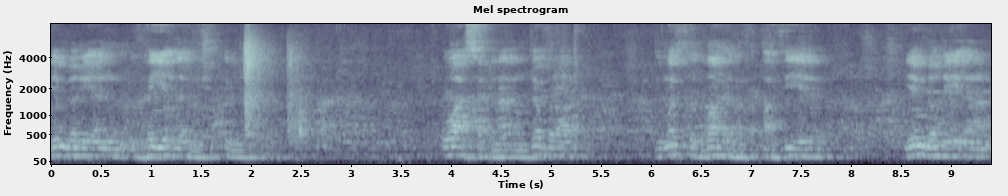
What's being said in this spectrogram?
ينبغي أن يهيئ له بشكل واسع لأن جبرة يمثل ظاهرة ثقافية. ينبغي أن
